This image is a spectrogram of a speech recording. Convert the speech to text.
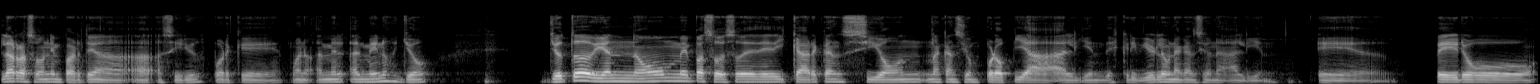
la razón en parte a, Sirius, porque, bueno, al, menos yo, yo todavía no me pasó eso de dedicar canción, una canción propia a alguien, de escribirle una canción a alguien. Eh, pero,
